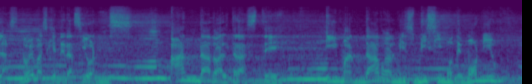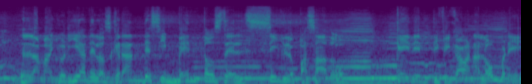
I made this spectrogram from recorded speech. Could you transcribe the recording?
Las nuevas generaciones han dado al traste y mandado al mismísimo demonio la mayoría de los grandes inventos del siglo pasado que identificaban al hombre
